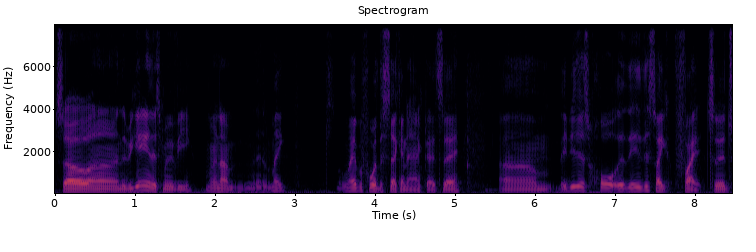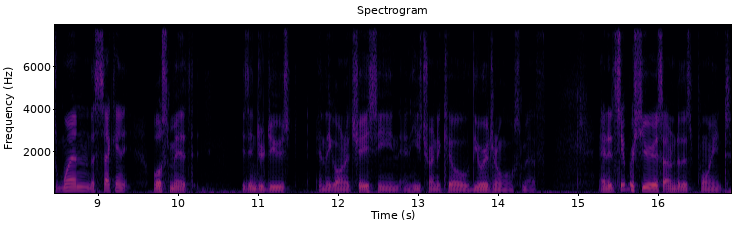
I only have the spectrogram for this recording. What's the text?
So uh, in the beginning of this movie, we're not eh, like right before the second act, I'd say. Um, they do this whole they do this like fight. So it's when the second Will Smith is introduced and they go on a chase scene and he's trying to kill the original Will Smith, and it's super serious up to this point.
